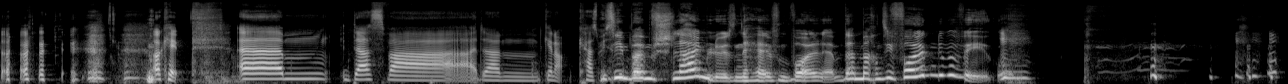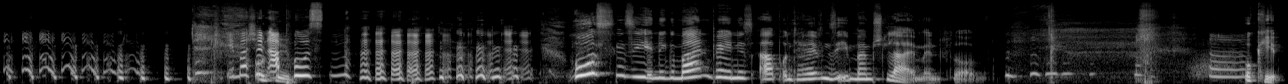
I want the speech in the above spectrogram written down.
okay. Ähm, das war dann, genau, Wenn Kaspis Sie ihm beim Schleimlösen helfen wollen, ähm, dann machen Sie folgende Bewegung. Immer schön Okay. abhusten. Husten Sie in den gemeinen Penis ab und helfen Sie ihm beim Schleim entsorgen. Okay,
